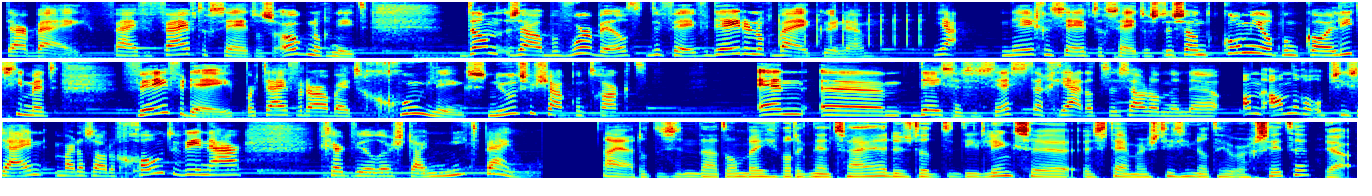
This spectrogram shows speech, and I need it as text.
daarbij. 55 zetels ook nog niet. Dan zou bijvoorbeeld de VVD er nog bij kunnen. Ja, 79 zetels. Dus dan kom je op een coalitie met VVD, Partij voor de Arbeid, GroenLinks, Nieuw Sociaal Contract En ehm, D66, ja, dat zou dan een, eh, een andere optie zijn. Maar dan zou de grote winnaar, Gert Wilders, daar niet bij horen. Nou ja, dat is inderdaad al een beetje wat ik net zei. Hè? Dus dat die linkse eh, stemmers, die zien dat heel erg zitten. Ja.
